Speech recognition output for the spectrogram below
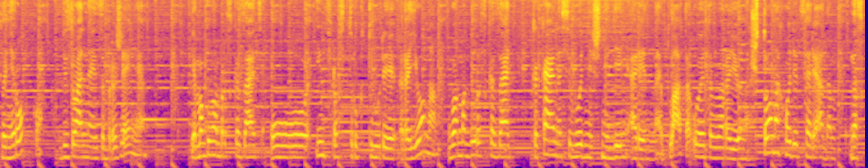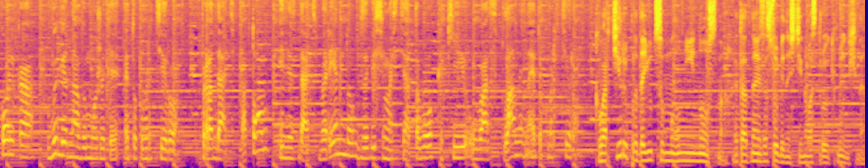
планировку, визуальное изображение. Я могу вам рассказать о инфраструктуре района. Вам могу рассказать, какая на сегодняшний день арендная плата у этого района, что находится рядом, насколько выгодно вы можете эту квартиру продать потом или сдать в аренду, в зависимости от того, какие у вас планы на эту квартиру. Квартиры продаются молниеносно. Это одна из особенностей новостроек Мюнхена.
